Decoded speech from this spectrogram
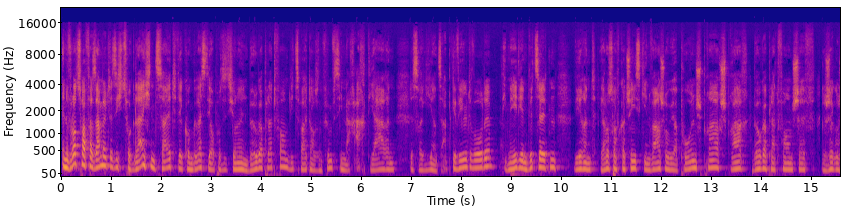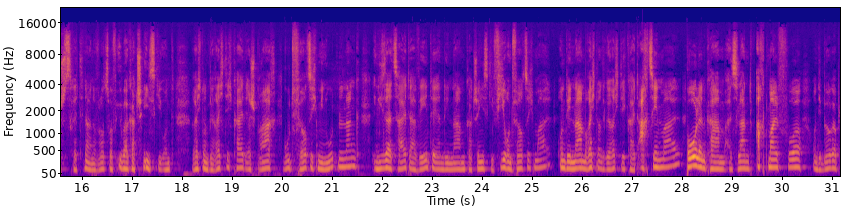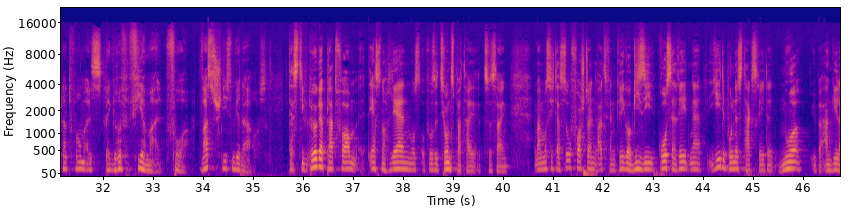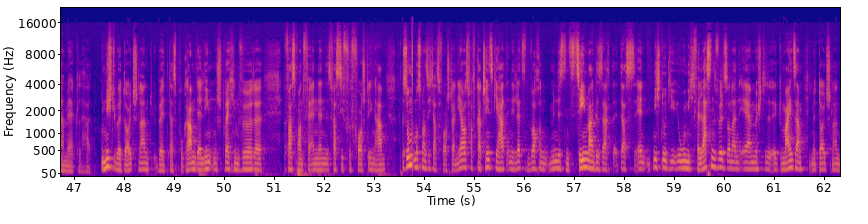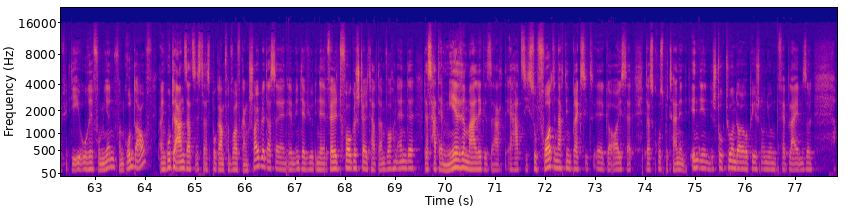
In Wrocław versammelte sich zur gleichen Zeit der Kongress der oppositionellen Bürgerplattform, die 2015 nach acht Jahren des Regierens abgewählt wurde. Die Medien witzelten, während Jarosław Kaczynski in Warschau über Polen sprach, sprach Bürgerplattformchef Grzegorz Schetyna in Wrocław über Kaczynski und Recht und Gerechtigkeit. Er sprach gut 40 Minuten lang. In dieser Zeit erwähnte er den Namen Kaczynski 44 Mal und den Namen Recht und Gerechtigkeit 18 Mal. Polen kam als Land achtmal viermal vor und die Bürgerplattform als Begriff viermal vor. Was schließen wir daraus? Dass die Bürgerplattform erst noch lernen muss, Oppositionspartei zu sein. Man muss sich das so vorstellen, als wenn Gregor Gysi, großer Redner, jede Bundestagsrede nur über Angela Merkel hat und nicht über Deutschland, über das Programm der Linken sprechen würde, was man verändern ist, was sie für Vorschläge haben. So muss man sich das vorstellen. Jaroslaw Kaczynski hat in den letzten Wochen mindestens zehnmal gesagt, dass er nicht nur die EU nicht verlassen will, sondern er möchte gemeinsam mit Deutschland die EU reformieren von Grund auf. Ein guter Ansatz ist das Programm von Wolfgang Schäuble, das er im Interview in der Welt vorgestellt hat am Wochenende. Das hat er mehrere Male gesagt. Er hat sich sofort nach dem Brexit äh, geäußert, dass Großbritannien in den Strukturen der Europäischen Europäischen Union verbleiben soll.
